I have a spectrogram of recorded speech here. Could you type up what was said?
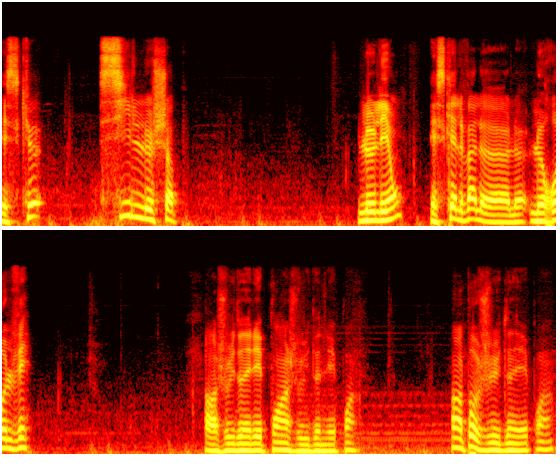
Est-ce que, s'il le chope, le Léon, est-ce qu'elle va le, le- le relever? Alors, je vais lui donner les points, je vais lui donner les points. Oh, pauvre, je vais lui donner les points.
